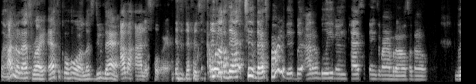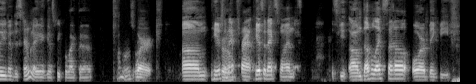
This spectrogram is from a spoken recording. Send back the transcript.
Like, I know that's right. Ethical whore. Let's do that. I'm an honest whore. It's a difference. Well, that too. That's part of it. But I don't believe in passing things around. But I also don't believe in discriminating against people like that. I know that's right. work. Um, here's the next round. Here's the next one. Excuse, um, double XL or big beef.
